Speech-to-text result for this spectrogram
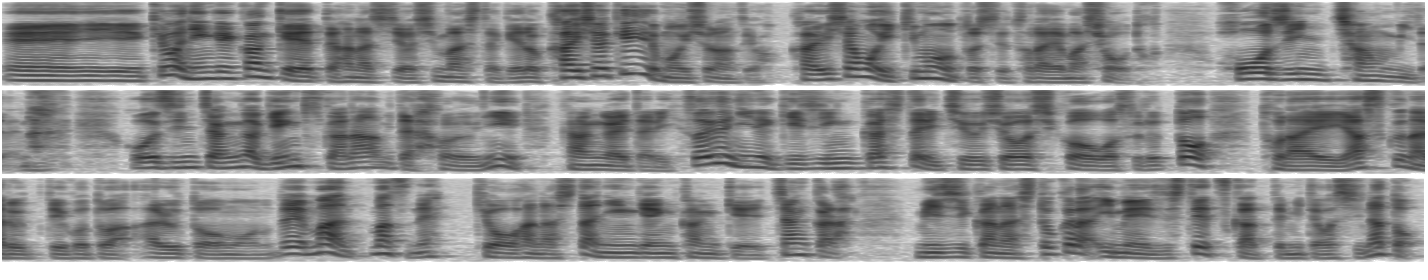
えー、今日は人間関係って話をしましたけど会社経営も一緒なんですよ。会社も生き物として捉えましょうとか法人ちゃんみたいな、ね、法人ちゃんが元気かなみたいな風に考えたりそういう風にね擬人化したり抽象思考をすると捉えやすくなるっていうことはあると思うので、まあ、まずね今日話した人間関係ちゃんから身近な人からイメージして使ってみてほしいなと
